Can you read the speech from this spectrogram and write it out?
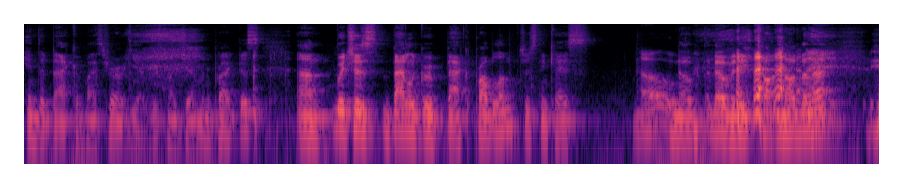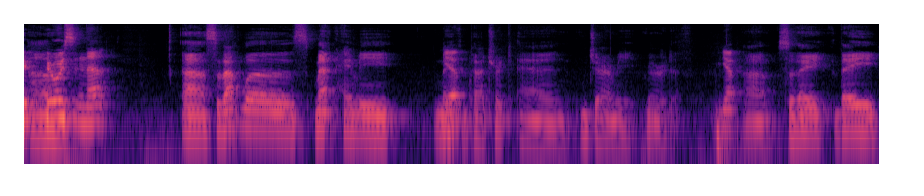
in the back of my throat yet with my German practice, um, which is battle group back problem, just in case Oh, no nobody caught on to that. who, who was in that? Uh, so that was Matt Hemi, Nathan Yep. Patrick, and Jeremy Meredith. Yep. Um, so they they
